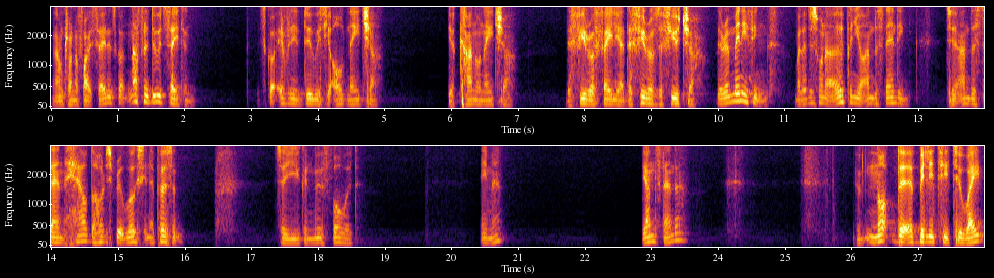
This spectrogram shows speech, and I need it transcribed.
And I'm trying to fight Satan. It's got nothing to do with Satan, it's got everything to do with your old nature, your carnal nature, the fear of failure, the fear of the future. There are many things, but I just want to open your understanding to understand how the Holy Spirit works in a person so you can move forward. Amen. You understand that? Not the ability to wait,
